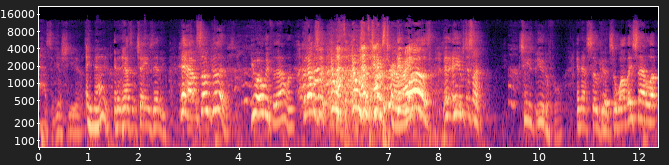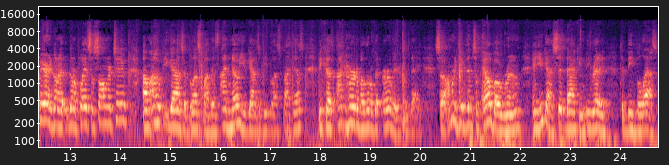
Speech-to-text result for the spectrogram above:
I said, "Yes, she is." Amen. and it hasn't changed any. Yeah, it was so good. You owe me for that one. But that was a, it was it was that's the truth. extra, It right? was. And, and he was just like, she's beautiful. And that's so good. So while they saddle up here and gonna gonna play us a song or two, um, I hope you guys are blessed by this. I know you guys will be blessed by this because I heard them a little bit earlier today. So I'm gonna give them some elbow room, and you guys sit back and be ready to be blessed.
